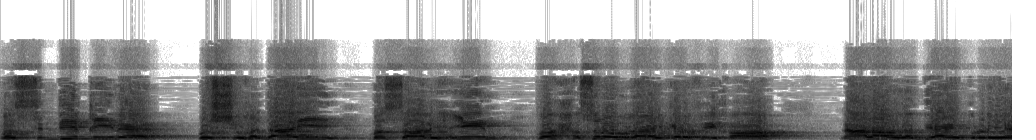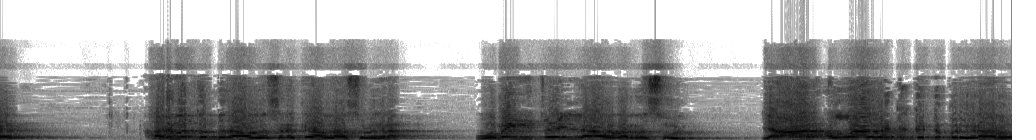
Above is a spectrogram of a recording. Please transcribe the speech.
والصديقين والشهداء والصالحين وحسن أولئك رفيقا நாலாவது அத்தியாயத்தினுடைய அறுபத்தி ஒன்பதாவது வசனத்தில் அல்லாஹ் சொல்லுகிறான் ஒமை இல்லாதவர் ரசூல் யார் அல்லாஹ்விற்கு கட்டுப்படுகிறாரோ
